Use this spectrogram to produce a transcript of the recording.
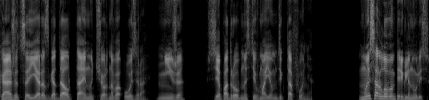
Кажется, я разгадал тайну Черного озера. Ниже — все подробности в моем диктофоне. Мы с Орловым переглянулись.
